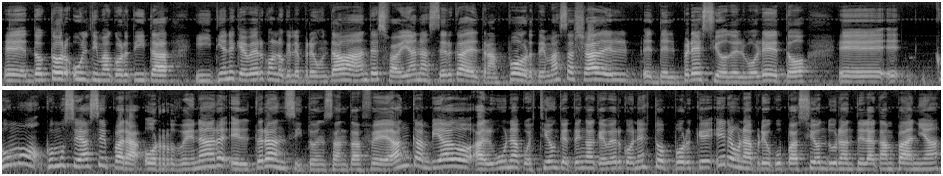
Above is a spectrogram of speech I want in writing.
Eh, doctor, última cortita, y tiene que ver con lo que le preguntaba antes Fabián acerca del transporte. Más allá del, eh, del precio del boleto, eh, ¿cómo, ¿cómo se hace para ordenar el tránsito en Santa Fe? ¿Han cambiado alguna cuestión que tenga que ver con esto? Porque era una preocupación durante la campaña,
